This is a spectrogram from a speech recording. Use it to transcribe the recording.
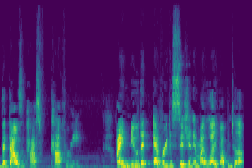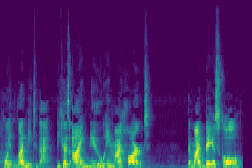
that that was the path, path for me. I knew that every decision in my life up until that point led me to that because I knew in my heart that my biggest goal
